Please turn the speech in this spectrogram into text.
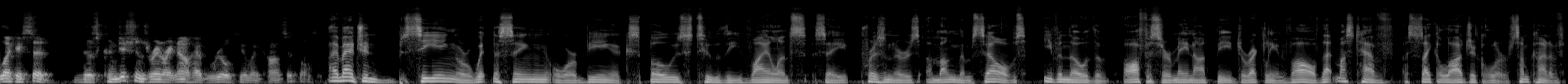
Like I said, those conditions we're in right now have real human consequences. I imagine seeing or witnessing or being exposed to the violence, say, prisoners among themselves, even though the officer may not be directly involved, that must have a psychological or some kind of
